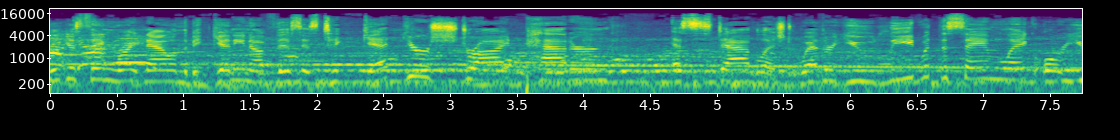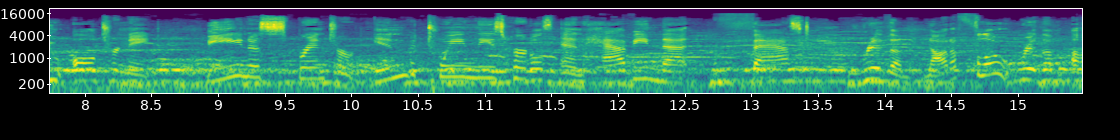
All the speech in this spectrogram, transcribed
Biggest thing right now in the beginning of this is to get your stride pattern established, whether you lead with the same leg or you alternate. Being a sprinter in between these hurdles and having that fast rhythm, not a float rhythm, a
